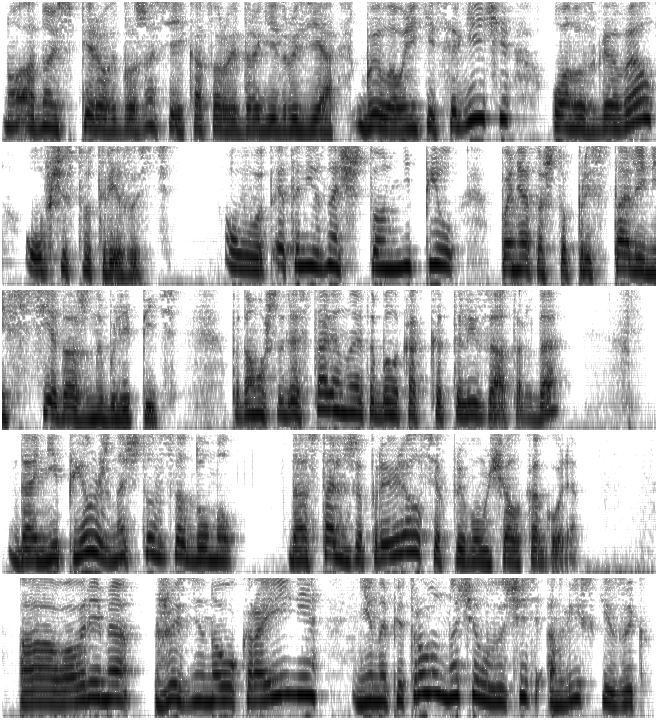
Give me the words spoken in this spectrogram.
ну, одной из первых должностей, которые, дорогие друзья, было у Никиты Сергеевича, он возглавлял общество трезвости. Вот. Это не значит, что он не пил. Понятно, что при Сталине все должны были пить, потому что для Сталина это было как катализатор, да? Да, не пьешь, значит, что-то задумал. Да, Сталин же проверял всех при помощи алкоголя. А во время жизни на Украине Нина Петровна начала изучать английский язык.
